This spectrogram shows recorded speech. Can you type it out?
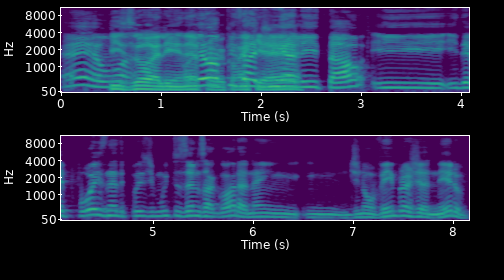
É, é, uma... Pisou ali, né? Deu uma é pisadinha é. ali e tal. E, e depois, né? Depois de muitos anos agora, né? em- em- de novembro a janeiro,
